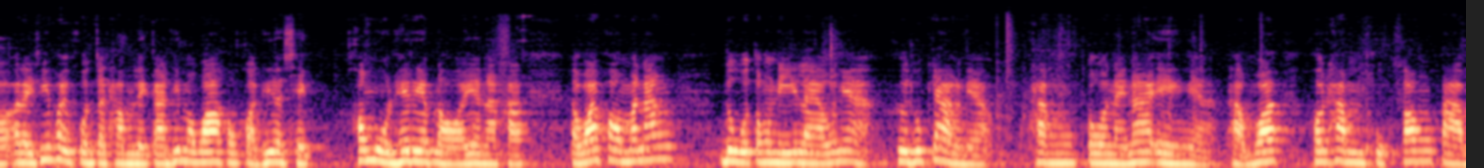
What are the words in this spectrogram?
ออะไรที่พลอยควรจะทำเลยการที่มาว่าเขาก่อนที่จะเช็คข้อมูลให้เรียบร้อยอะนะคะ แต่ว่าพอมานั่งดูตรงนี้แล้วเนี่ยคือทุกอย่างเนี่ยทางตัวนายหน้าเองเนี่ยถามว่าเขาทำถูกต้องตาม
